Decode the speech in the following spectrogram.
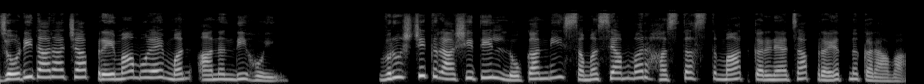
जोडीदाराच्या प्रेमामुळे मन आनंदी होईल. वृश्चिक राशीतील लोकांनी समस्यांवर हस्तस्त मात करण्याचा प्रयत्न करावा.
